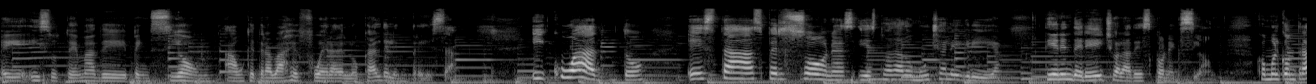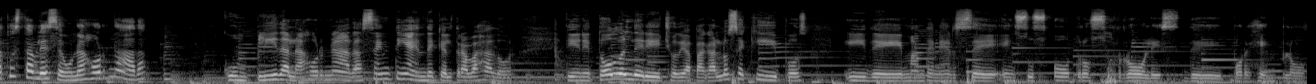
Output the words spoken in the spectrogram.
eh, y su tema de pensión, aunque trabaje fuera del local de la empresa. Y cuarto, estas personas, y esto ha dado mucha alegría, tienen derecho a la desconexión. Como el contrato establece una jornada, cumplida la jornada, se entiende que el trabajador tiene todo el derecho de apagar los equipos y de mantenerse en sus otros roles de, por ejemplo,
